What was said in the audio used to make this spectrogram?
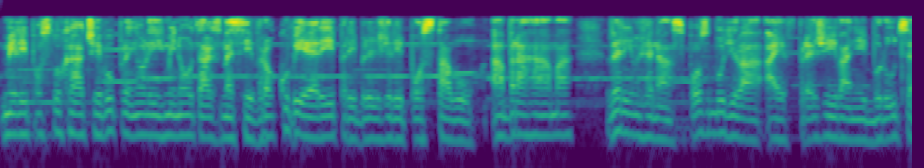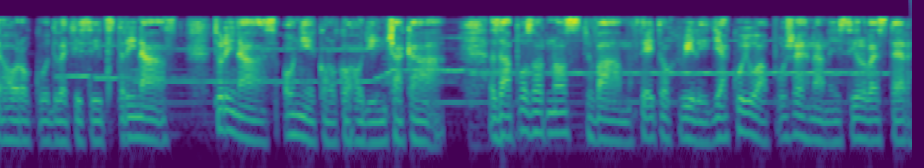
Milí poslucháči, v uplynulých minútach sme si v roku viery priblížili postavu Abraháma. Verím, že nás pozbudila aj v prežívaní budúceho roku 2013, ktorý nás o niekoľko hodín čaká. Za pozornosť vám v tejto chvíli ďakujú a požehnaný Silvester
